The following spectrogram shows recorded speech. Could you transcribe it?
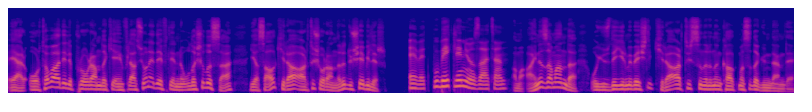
Eğer orta vadeli programdaki enflasyon hedeflerine ulaşılırsa yasal kira artış oranları düşebilir. Evet, bu bekleniyor zaten. Ama aynı zamanda o %25'lik kira artış sınırının kalkması da gündemde.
